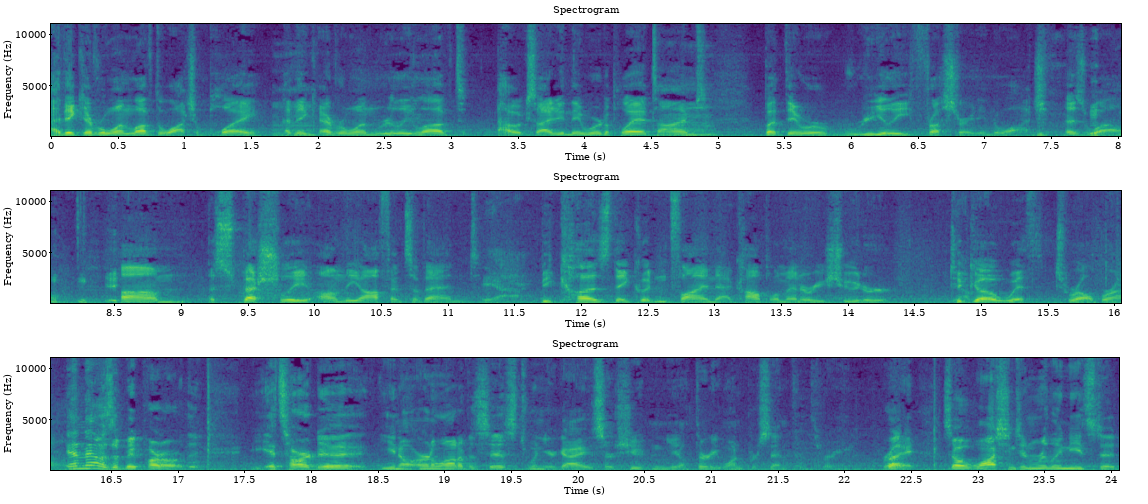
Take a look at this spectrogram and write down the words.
I think everyone loved to watch them play. I think everyone really loved how exciting they were to play at times, but they were really frustrating to watch as well, um, especially on the offensive end. Yeah. Because they couldn't find that complementary shooter to go with Terrell Brown. And that was a big part of it. It's hard to you know earn a lot of assists when your guys are shooting you know 31 percent from three. Right. So Washington really needs to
